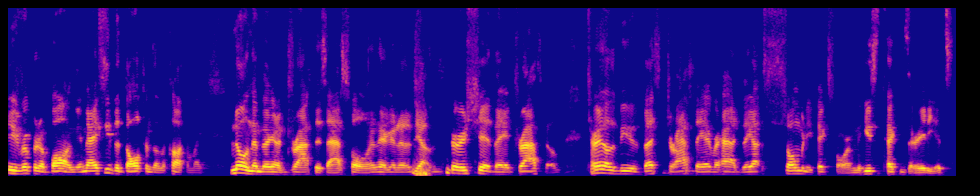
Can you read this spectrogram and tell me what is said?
he's ripping a bong." And I see the Dolphins on the clock. I'm like, knowing them, they're gonna draft this asshole, and they're gonna, yeah, sure as shit, they draft him. Turned out to be the best draft they ever had. They got so many picks for him. The Houston Texans are idiots.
